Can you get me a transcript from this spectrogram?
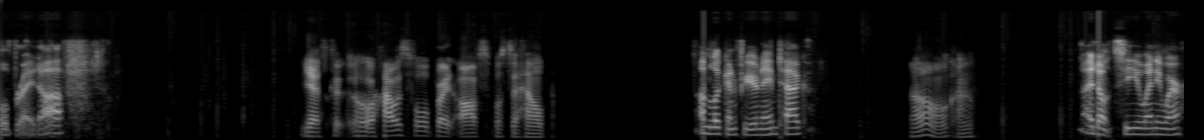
Full bright off. Yes. oh, how is Fulbright off supposed to help? I'm looking for your name tag. Oh, okay. I don't see you anywhere.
